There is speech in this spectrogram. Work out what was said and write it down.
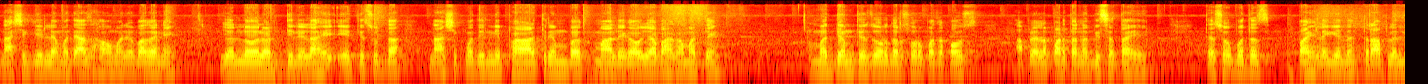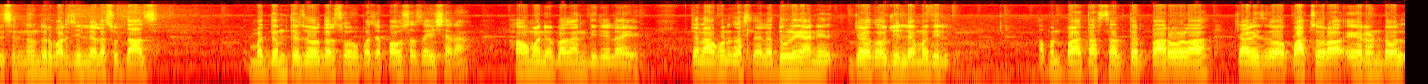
नाशिक जिल्ह्यामध्ये आज हवामान विभागाने येल्लो अलर्ट दिलेला आहे. येथे सुद्धा नाशिकमधील निफाड त्र्यंबक मालेगाव या भागामध्ये मध्यम ते जोरदार स्वरूपाचा पाऊस आपल्याला पडताना दिसत आहे. त्यासोबतच पाहिलं गेलं तर आपल्याला दिसेल नंदुरबार जिल्ह्यालासुद्धा आज मध्यम ते जोरदार स्वरूपाच्या पावसाचा इशारा हवामान विभागाने दिलेला आहे. त्या लागूनच असलेल्या धुळे आणि जळगाव जिल्ह्यामधील आपण पाहत असाल तर पारोळा चाळीसगाव पाचोरा एरंडोल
